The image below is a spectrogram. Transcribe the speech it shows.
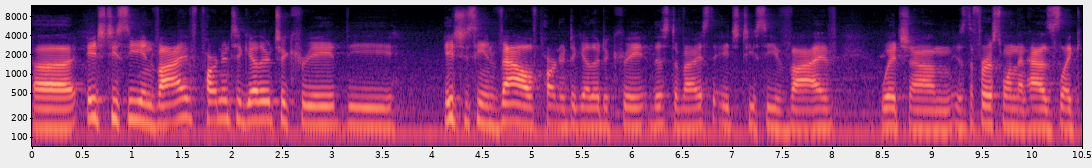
Uh, HTC and Vive partnered together to create the HTC and Valve partnered together to create this device, the HTC Vive, which um, is the first one that has like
